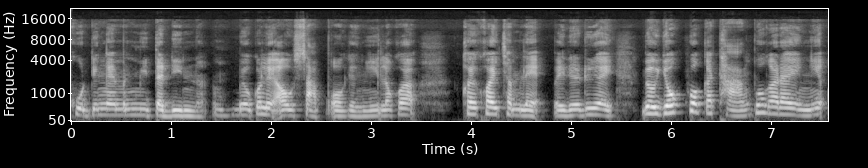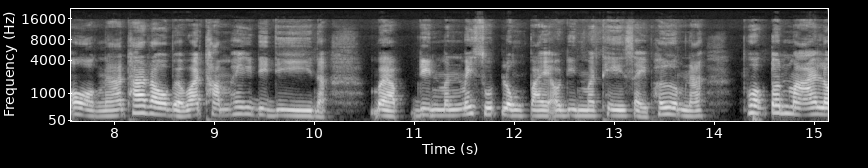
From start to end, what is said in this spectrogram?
ขุดยังไงมันมีแต่ดินอะเบลก็เลยเอาสับออกอย่างนี้ แล้วก็ ค่อยๆชำแหละไปเรื่อยๆ เบลยกพวกกระถางพวกอะไรอย่างนี้ออกนะ ถ้าเราแบบว่าทำให้ดีๆนะแบบดินมันไม่ซุดลงไปเอาดินมาเทใส่เพิ่มนะ พวกต้นไม้เรา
